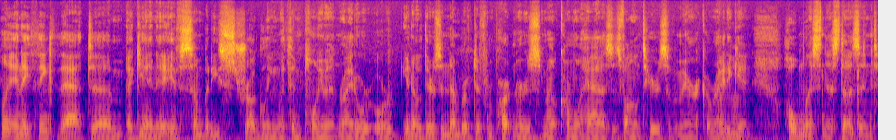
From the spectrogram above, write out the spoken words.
Well, and I think that um, again, if somebody's struggling with employment, right, or or you know, there's a number of different partners Mount Carmel has as Volunteers of America, right. Again, homelessness doesn't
